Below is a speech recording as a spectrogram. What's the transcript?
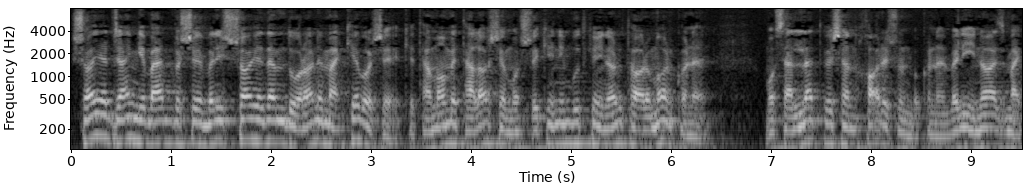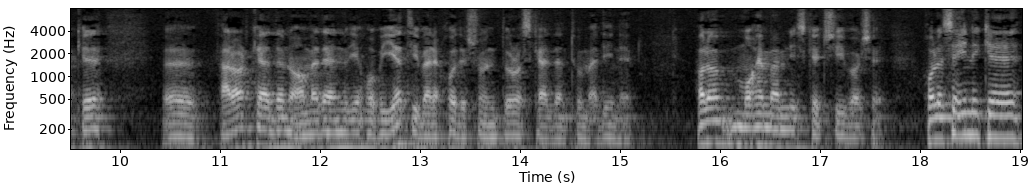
شاید جنگ بد باشه ولی شاید هم دوران مکه باشه که تمام تلاش مشرکین این بود که اینا رو تارمار کنن. مسلط بشن خارشون بکنن. ولی اینا از مکه فرار کردن و آمدن. یه هویتی برای خودشون درست کردن تو مدینه. حالا مهمم نیست که چی باشه. خلاصه اینه که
